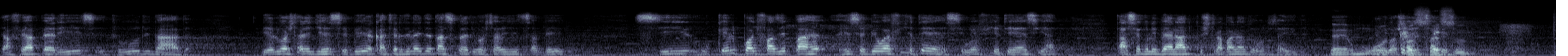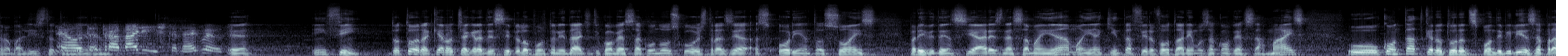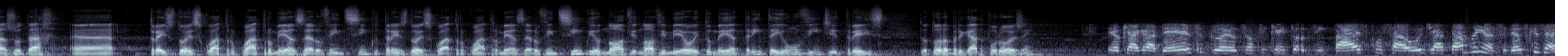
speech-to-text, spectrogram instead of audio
Já fez a perícia e tudo e nada. E ele gostaria de receber, a carteira dele ainda está assinada, ele gostaria de saber se o que ele pode fazer para receber o FGTS. O FGTS está sendo liberado para os trabalhadores ainda. É um ele outro processo trabalhista é também. É outra né? trabalhista, né, Gleuton? É. Enfim, Doutora, quero te agradecer pela oportunidade de conversar conosco hoje, trazer as orientações previdenciárias nessa manhã. Amanhã, quinta-feira, voltaremos a conversar mais. O contato que a doutora disponibiliza para ajudar é 3244-6025, 3244-6025 e o 99686-3123. Doutora, obrigado por hoje, hein? Eu que agradeço, Gleudson. Fiquem todos em paz, com saúde e até amanhã, se Deus quiser.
